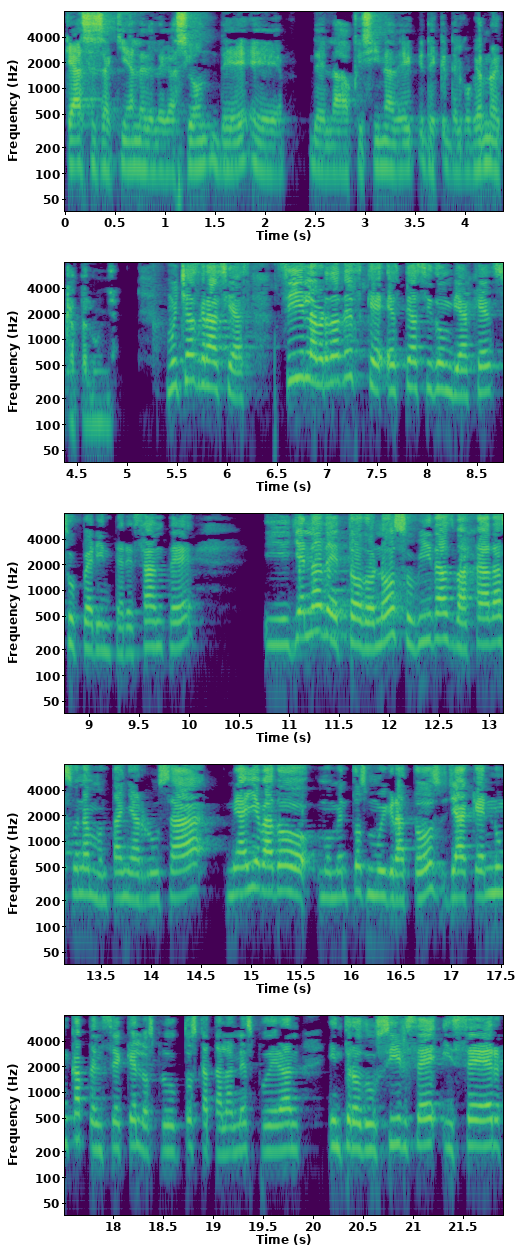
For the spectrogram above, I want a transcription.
qué haces aquí en la delegación de de la oficina de, del gobierno de Cataluña. Muchas gracias. Sí, la verdad es que este ha sido un viaje súper interesante y llena de todo, ¿no? Subidas, bajadas, una montaña rusa. Me ha llevado momentos muy gratos, ya que nunca pensé que los productos catalanes pudieran introducirse y ser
